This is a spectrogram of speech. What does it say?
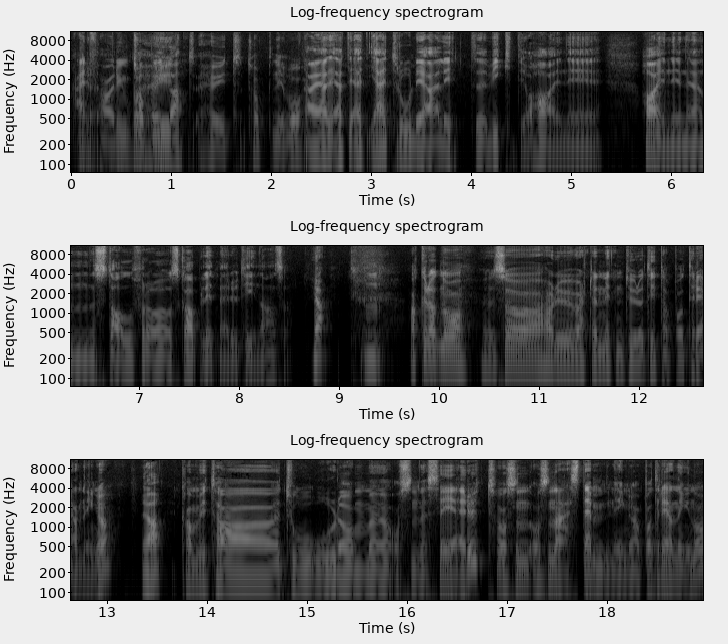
Erfaring på høyt, høyt toppnivå. Ja, jeg, jeg, jeg, tror det er litt eh, viktig å ha inn, i, ha inn i en stall for å skape litt mer rutine. Altså. Ja. Mm. Akkurat nå så har du vært en liten tur og titta på treninga. Ja, Kan vi ta to ord om eh, åssen det ser ut? Åssen er stemninga på trening nå?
